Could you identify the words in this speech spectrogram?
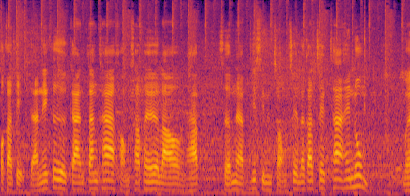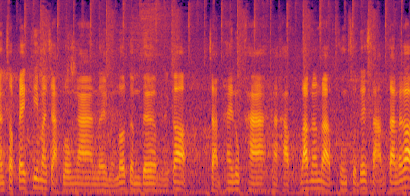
ปกติ แต่อันนี้คือการตั้งค่าของซัพพลายเออร์เรานะครับ เสริมแหนบ 20มิล2เส้น แล้วก็เช็คค่าให้นุ่ม เหมือนสเปคที่มาจากโรงงานเลยเหมือนรถเดิมๆนี่ก็ จัดให้ลูกค้านะครับรับน้ำหนักสูงสุดได้ 3 ตัน แล้วก็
